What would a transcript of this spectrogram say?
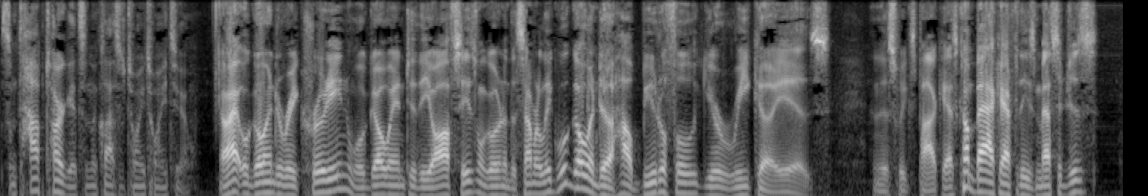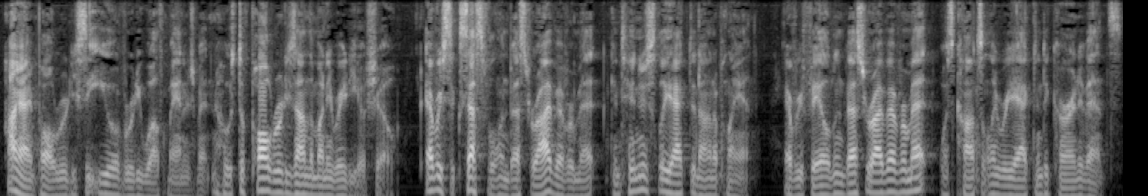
some top targets in the class of 2022. All right, we'll go into recruiting. We'll go into the offseason. We'll go into the summer league. We'll go into how beautiful Eureka is in this week's podcast. Come back after these messages. Hi, I'm Paul Rudy, CEO of Rudy Wealth Management and host of Paul Rudy's On the Money radio show. Every successful investor I've ever met continuously acted on a plan. Every failed investor I've ever met was constantly reacting to current events.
